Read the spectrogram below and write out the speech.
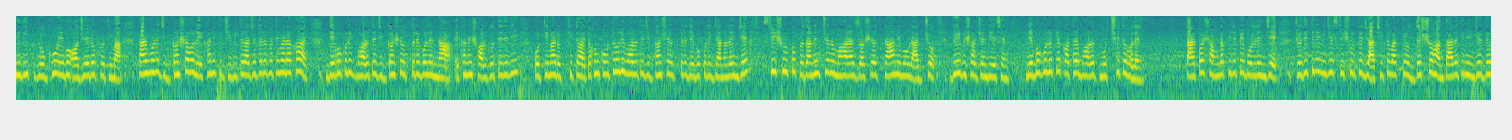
দিলীপ, রঘু এবং অজয়েরও প্রতিমা। তার মনে জিজ্ঞাসা হলো, এখানে কি জীবিত রাজাদেরও প্রতিমা রাখা হয়? দেবকুলিক ভারতের জিজ্ঞাসার উত্তরে বললেন, না, এখানে স্বর্গতেদেরই প্রতিমা রক্ষিত হয়। তখন কৌতূহলী ভারতের জিজ্ঞাসার উত্তরে দেবকুলিক জানালেন যে স্ত্রী শুল্ক প্রদানের জন্য মহারাজ দশরথ প্রাণ এবং রাজ্য দুই বিসর্জন দিয়েছেন। দেবকুলিকের কথায় ভরত মূর্ছিত হলেন। তারপর সংজ্ঞা ফিরে পেয়ে বললেন যে, যদি তিনি নিজের স্ত্রীশুলকে যাচিত বাক্যের উদ্দেশ্য হন, তাহলে তিনি নিজের দেহ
